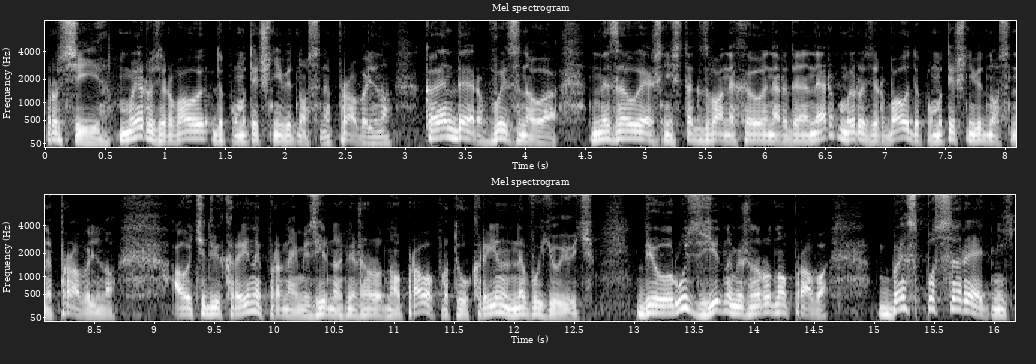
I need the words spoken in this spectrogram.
Росії. Ми розірвали дипломатичні відносини. Правильно, КНДР визнала незалежність так званих ЛНР ДНР. Ми розірвали дипломатичні відносини. Правильно, але ті дві країни, принаймні згідно міжнародного права, проти України не воюють. Білорусь згідно міжнародного права безпосередній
